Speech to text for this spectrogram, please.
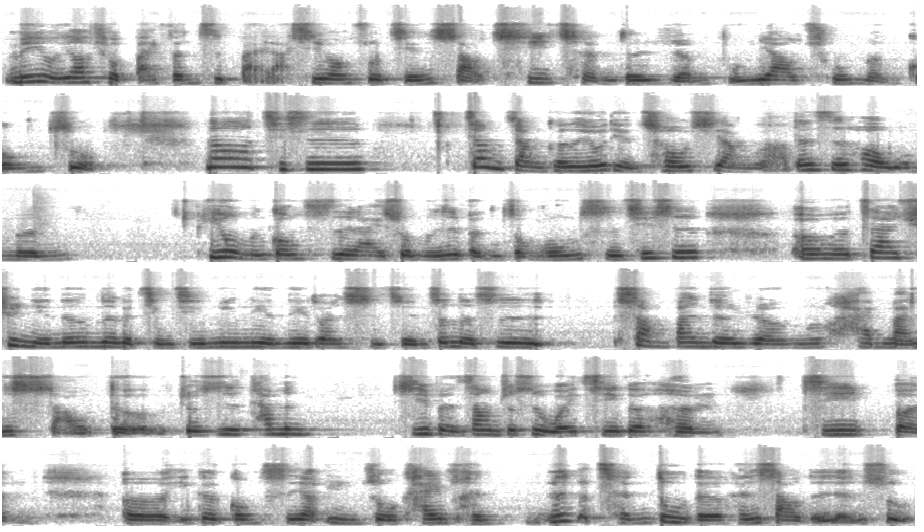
没有要求百分之百啦，希望说减少七成的人不要出门工作。那其实这样讲可能有点抽象啦，但是哈，我们以我们公司来说，我们日本总公司其实，呃，在去年的那个紧急命令那段时间，真的是。上班的人还蛮少的，就是他们基本上就是维持一个很基本。呃，一个公司要运作开门那个程度的很少的人数，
